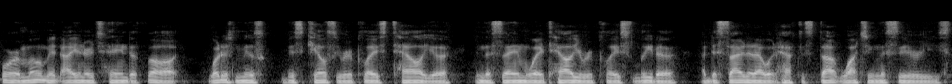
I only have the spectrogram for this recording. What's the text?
For a moment, I entertained a thought. What if Miss, Miss Kelsey replaced Talia in the same way Talia replaced Lyta? I decided I would have to stop watching the series.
